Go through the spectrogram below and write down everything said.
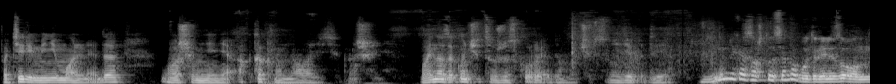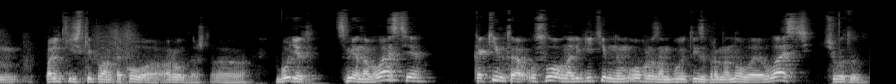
Потери минимальные, да? Ваше мнение, а как нам наладить отношения? Война закончится уже скоро, я думаю, через неделю-две. Ну, мне кажется, что все равно будет реализован политический план такого рода, что будет смена власти, каким-то условно легитимным образом будет избрана новая власть. Чего тут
